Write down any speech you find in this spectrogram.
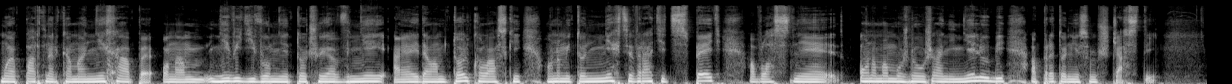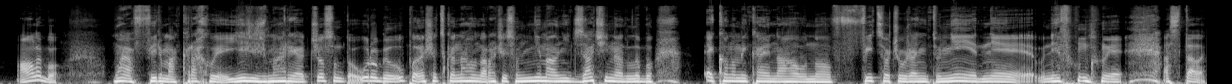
moja partnerka ma nechápe, ona nevidí vo mne to, čo ja v nej a ja jej dávam toľko lásky, ona mi to nechce vrátiť späť a vlastne ona ma možno už ani nelúbi a preto nie som šťastný. Alebo moja firma krachuje, Ježiš Maria, čo som to urobil, úplne všetko nahovno, radšej som nemal nič začínať, lebo ekonomika je na hovno, Fico, čo už ani tu nie je, nie, nefunguje a stále.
